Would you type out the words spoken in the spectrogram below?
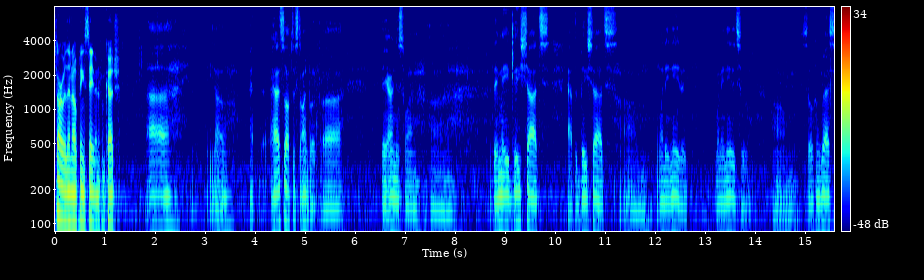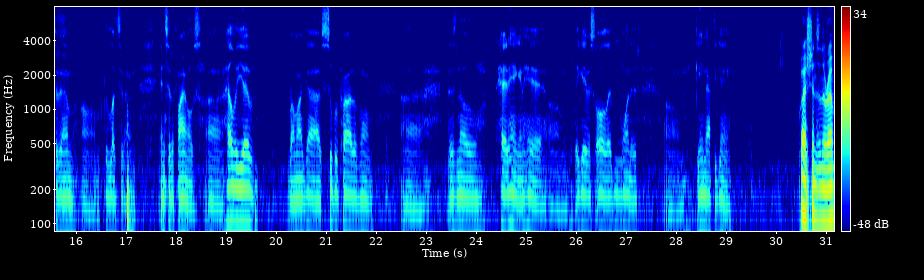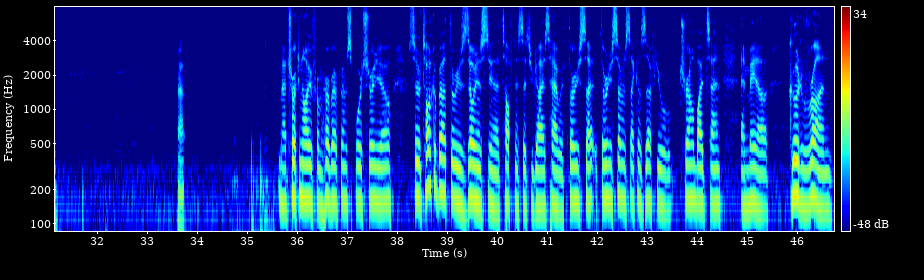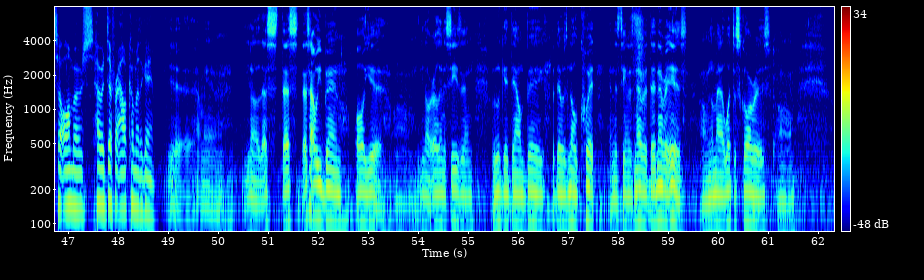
Start with an opening statement from Coach. Uh, you know, hats off to Stony Brook. Uh, they earned this one. Uh, they made big shots after big shots um, when they needed, when they needed to. Um, so congrats to them. Um, good luck to them into the finals. Uh, hell of a year by my guys. Super proud of them. Uh, there's no head hanging here. Um, they gave us all that we wanted, um, game after game. Questions in the room? Matt. Matt Truckinelli from Herb FM Sports Radio. So, talk about the resiliency and the toughness that you guys had with 30 se- 37 seconds left. You were trailing by 10 and made a good run to almost have a different outcome of the game. Yeah, I mean, you know, that's that's that's how we've been all year. Um, you know, early in the season, we would get down big, but there was no quit in this team. There's never there never is, um, no matter what the score is. Um,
